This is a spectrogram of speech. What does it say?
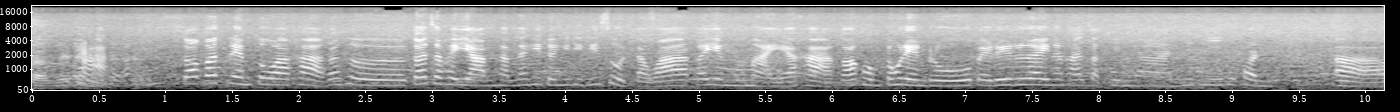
ครับไม่ได้ค่ะก็ก็เตรียมตัวค่ะก็คือก็จะพยายามทำหน้าที่ตัวเองให้ดีที่สุด แต่ว่าก็ยังมือใหม่อะค่ะ ก็คงต้องเรียนรู้ไปเรื่อย ๆ นะคะ จากทีมงานพี่ๆทุกคนเอ่อ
